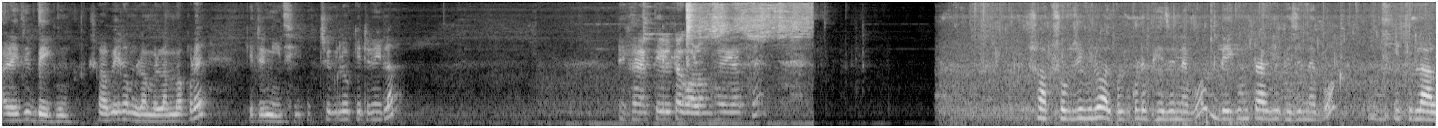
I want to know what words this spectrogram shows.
আর এই যে বেগুন সব এরকম লম্বা লম্বা করে কেটে নিয়েছি। উচ্চগুলো কেটে নিলাম। এখানে তেলটা গরম হয়ে গেছে। সব সবজিগুলো অল্প অল্প করে ভেজে নেব। বেগুনটা আগে ভেজে নেব। একটু লাল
